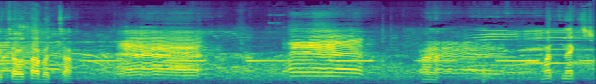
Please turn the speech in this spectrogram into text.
ಈ ಚೌಥಾ ಬಚ್ಚ. ಅಣ್ಣ, ಮತ್ತು ನೆಕ್ಸ್ಟ್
